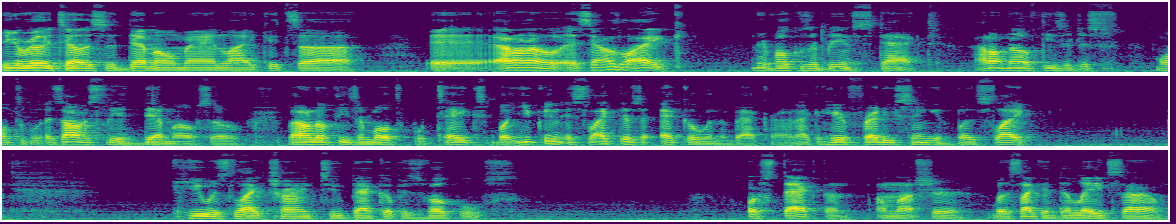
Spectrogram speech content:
You can really tell this is a demo, man. Like it's uh, eh, I don't know. It sounds like their vocals are being stacked. I don't know if these are just multiple. It's obviously a demo, so but I don't know if these are multiple takes. But you can. It's like there's an echo in the background. I can hear Freddie singing, but it's like he was like trying to back up his vocals or stack them. I'm not sure, but it's like a delayed sound.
